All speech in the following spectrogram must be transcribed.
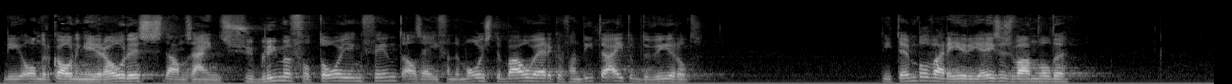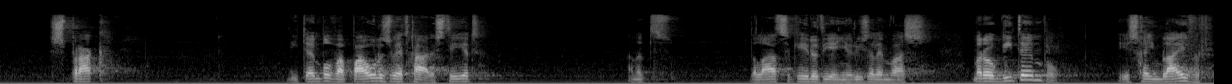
Die onder koning Herodes dan zijn sublieme voltooiing vindt als een van de mooiste bouwwerken van die tijd op de wereld. Die tempel waar de Heer Jezus wandelde, sprak. Die tempel waar Paulus werd gearresteerd. Aan het, de laatste keer dat hij in Jeruzalem was. Maar ook die tempel is geen blijver.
